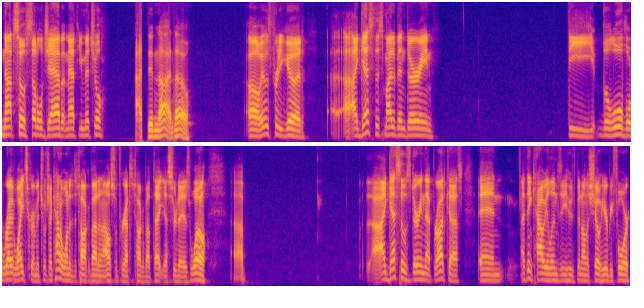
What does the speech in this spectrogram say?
not so subtle jab at Matthew Mitchell? I did not know. Oh, it was pretty good. Uh, I guess this might have been during the the Louisville red white scrimmage, which I kind of wanted to talk about, and I also forgot to talk about that yesterday as well. Uh, I guess it was during that broadcast, and I think Howie Lindsey, who's been on the show here before,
